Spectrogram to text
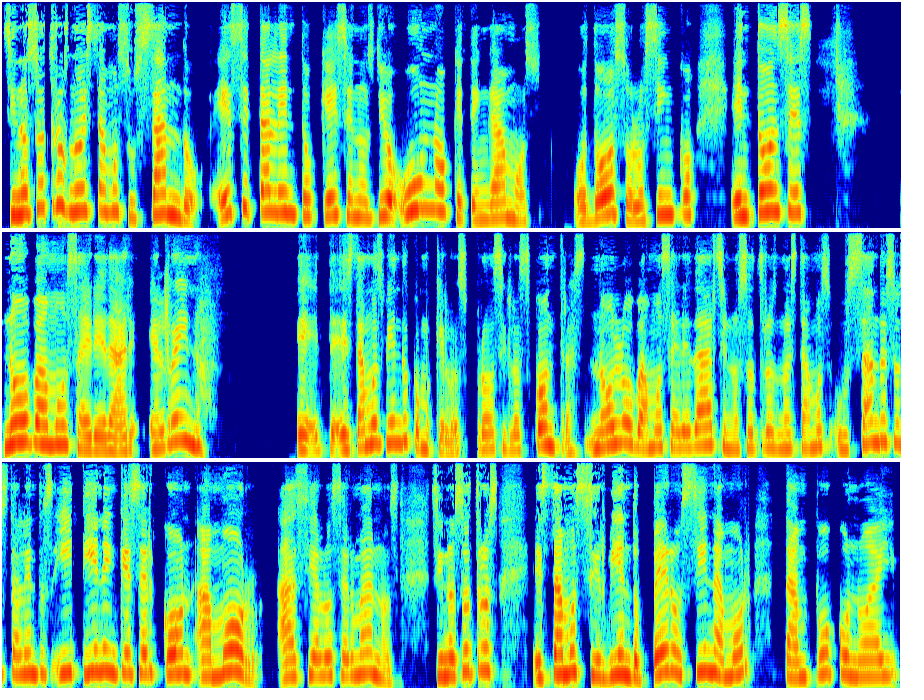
Si nosotros no estamos usando ese talento que se nos dio, uno que tengamos, o dos, o los cinco, entonces no vamos a heredar el reino. Eh, estamos viendo como que los pros y los contras. No lo vamos a heredar si nosotros no estamos usando esos talentos y tienen que ser con amor hacia los hermanos. Si nosotros estamos sirviendo pero sin amor, tampoco no hay,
